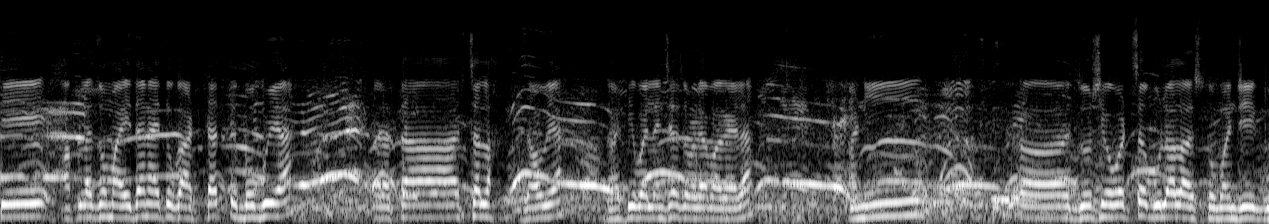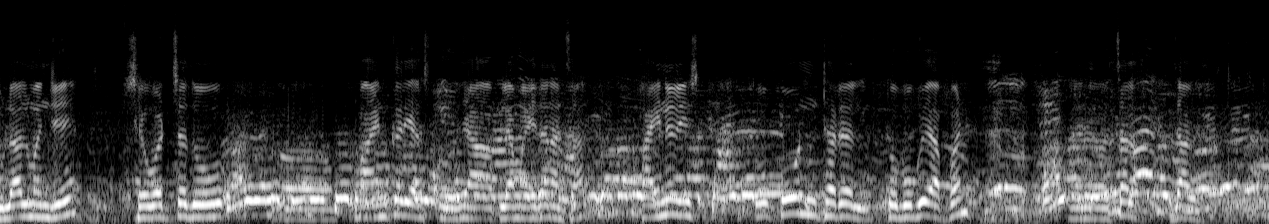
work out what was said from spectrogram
ते आपला जो मैदान आहे तो गाठतात ते बघूया. तर आता चला जाऊया घाटीवाल्यांच्या जोड्या बघायला. आणि जो शेवटचा गुलाल असतो म्हणजे गुलाल म्हणजे शेवटचा जो मानकरी असतो ह्या आपल्या मैदानाचा फायनलिस्ट तो कोण ठरेल तो बघूया आपण. तर चला जाऊया.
